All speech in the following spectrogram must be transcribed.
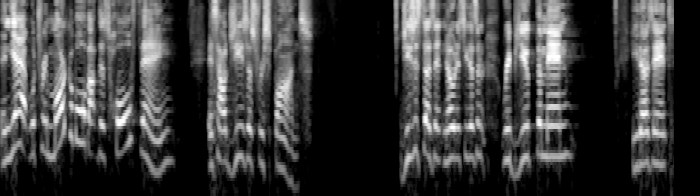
And yet, what's remarkable about this whole thing is how Jesus responds. Jesus doesn't notice, he doesn't rebuke the men, he doesn't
